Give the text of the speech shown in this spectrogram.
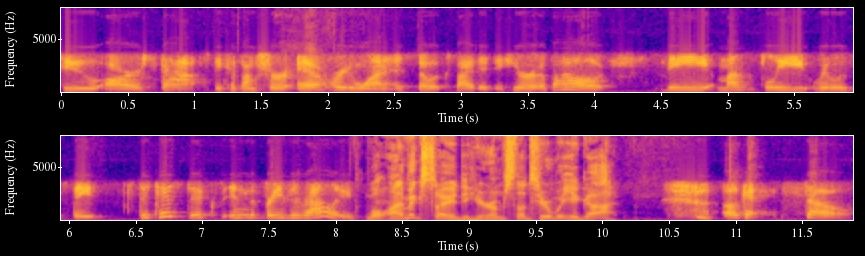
to our stats because I'm sure everyone is so excited to hear about the monthly real estate statistics in the Fraser Valley. Well, I'm excited to hear them, so let's hear what you got. Okay, so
